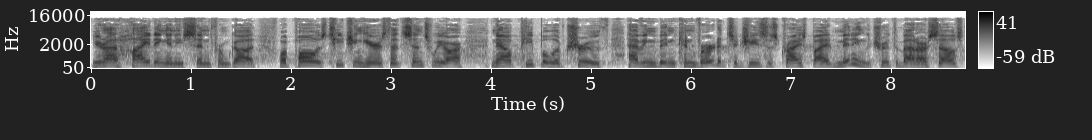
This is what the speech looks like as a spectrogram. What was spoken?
You're not hiding any sin from God. What Paul is teaching here is that since we are now people of truth, having been converted to Jesus Christ by admitting the truth about ourselves,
